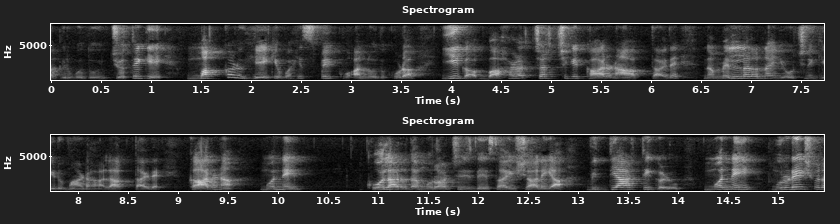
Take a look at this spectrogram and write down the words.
ಆಗಿರ್ಬೋದು, ಜೊತೆಗೆ ಮಕ್ಕಳು ಹೇಗೆ ವಹಿಸಬೇಕು ಅನ್ನೋದು ಕೂಡ ಈಗ ಬಹಳ ಚರ್ಚೆಗೆ ಕಾರಣ ಆಗ್ತಾ ಇದೆ. ನಮ್ಮೆಲ್ಲರನ್ನ ಯೋಚನೆಗೀಡು ಮಾಡಲಾಗ್ತಾ ಇದೆ. ಕಾರಣ, ಮೊನ್ನೆ ಕೋಲಾರದ ಮೊರಾರ್ಜಿ ದೇಸಾಯಿ ಶಾಲೆಯ ವಿದ್ಯಾರ್ಥಿಗಳು ಮೊನ್ನೆ ಮುರುಡೇಶ್ವರ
